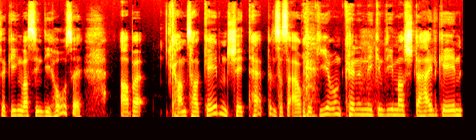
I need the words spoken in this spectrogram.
da ging was in die Hose. Aber kann es halt geben, shit happens. Also auch Regierungen können irgendwie mal steil gehen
